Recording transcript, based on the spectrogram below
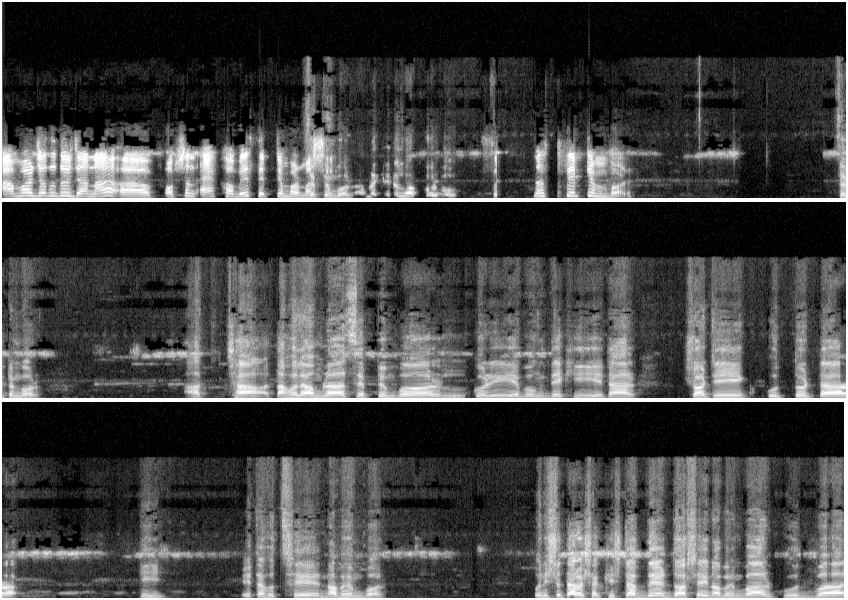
আমার যতদূর জানা অপশন এক হবে সেপ্টেম্বর মাসে। সেপ্টেম্বর আমরা কি এটা লক করব? না সেপ্টেম্বর সেপ্টেম্বর আচ্ছা তাহলে আমরা সেপ্টেম্বর করি এবং দেখি এটার সঠিক উত্তরটা কি? এটা হচ্ছে নভেম্বর উনিশশো তেরো খ্রিস্টাব্দের দশই নভেম্বর বুধবার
